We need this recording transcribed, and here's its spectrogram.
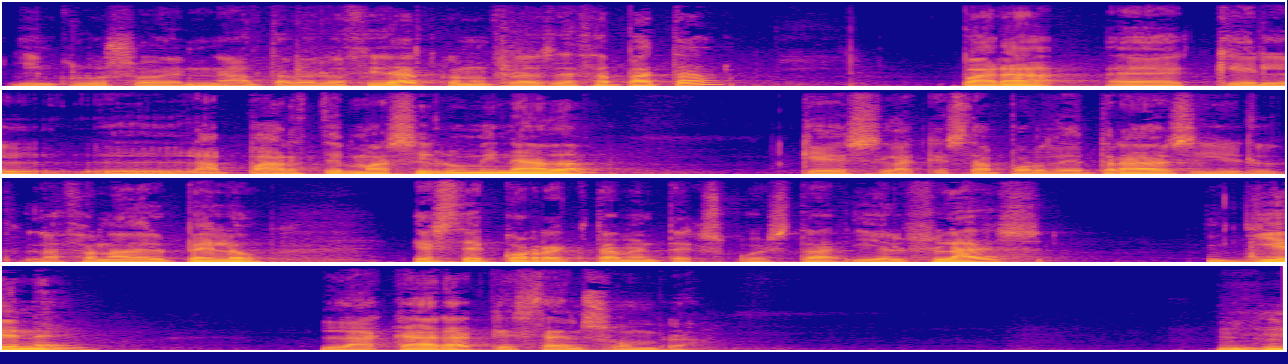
incluso en alta velocidad, con un flash de zapata para eh, que la parte más iluminada, que es la que está por detrás y la zona del pelo, esté correctamente expuesta y el flash llene la cara que está en sombra. ¿Mm?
